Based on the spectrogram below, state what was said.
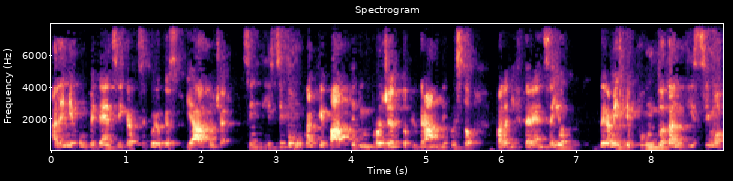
alle mie competenze, grazie a quello che ho studiato, cioè sentirsi comunque anche parte di un progetto più grande, questo fa la differenza. Io veramente punto tantissimo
